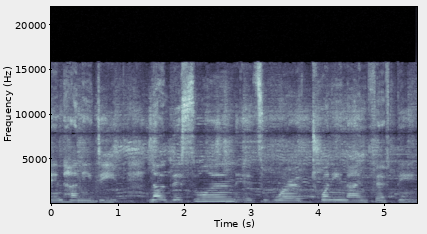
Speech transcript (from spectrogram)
In Honey Deep. Now this one, it's worth $29.50.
